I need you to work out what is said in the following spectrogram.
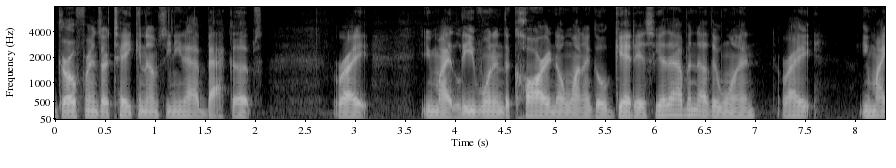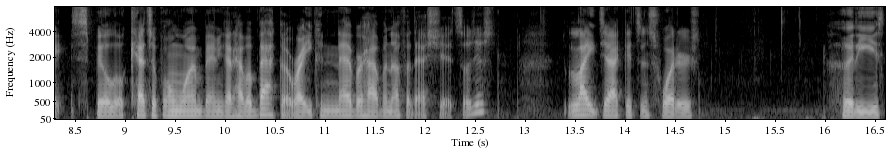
girlfriends are taking them, so you need to have backups, right? You might leave one in the car and don't want to go get it, so you gotta have another one, right? You might spill little ketchup on one, bam, you gotta have a backup, right? You can never have enough of that shit. So just light jackets and sweaters, hoodies,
